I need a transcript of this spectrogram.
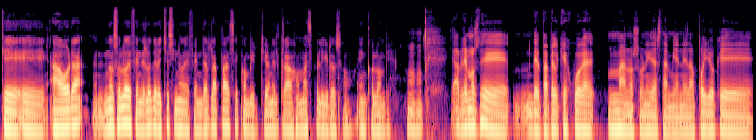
que eh, ahora no solo defender los derechos, sino defender la paz se convirtió en el trabajo más peligroso en Colombia. Hablemos de, del papel que juega Manos Unidas también, el apoyo que,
